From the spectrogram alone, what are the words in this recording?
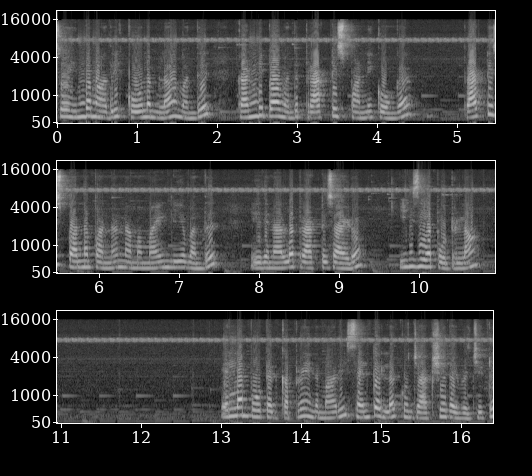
ஸோ இந்த மாதிரி கோலம்லாம் வந்து கண்டிப்பாக வந்து ப்ராக்டிஸ் பண்ணிக்கோங்க. ப்ராக்டிஸ் பண்ண பண்ண நம்ம மைண்ட்லேயே வந்து இது நல்லா ப்ராக்டிஸ் ஆகிடும் ஈஸியாக போட்டுடலாம். எல்லாம் போட்டதுக்கப்புறம் இந்த மாதிரி சென்டரில் கொஞ்சம் அக்ஷதை வச்சுட்டு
